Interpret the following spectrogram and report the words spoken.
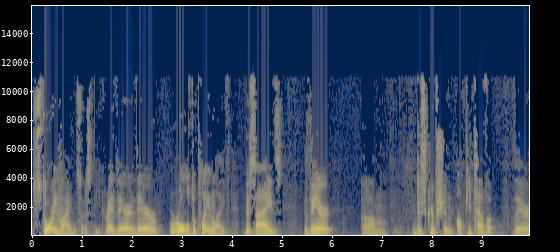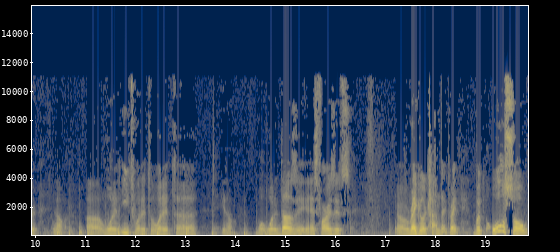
storyline, so to speak, right? Their their role to play in life, besides their um, description al pitava, their you know uh, what it eats, what it what it uh, you know what, what it does as far as its uh, regular conduct, right? But also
